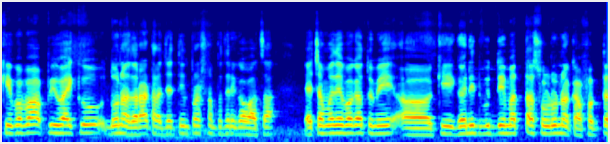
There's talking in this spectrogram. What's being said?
की बाबा पी वाय क्यू दोन हजार अठराच्या तीन प्रश्नपत्रिका वाचा. याच्यामध्ये बघा तुम्ही की गणित बुद्धिमत्ता सोडू नका. फक्त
